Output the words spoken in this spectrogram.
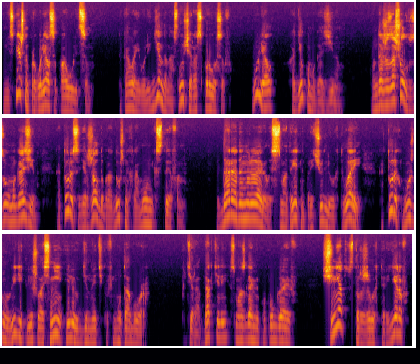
неспешно прогулялся по улицам. Такова его легенда на случай расспросов. Гулял, ходил по магазинам. Он даже зашел в зоомагазин, который содержал добродушный храмовник Стефан. Дорадо нравилось смотреть на причудливых тварей, которых можно увидеть лишь во сне или у генетиков мутабор. Птеродактилей с мозгами попугаев, щенят сторожевых терьеров –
